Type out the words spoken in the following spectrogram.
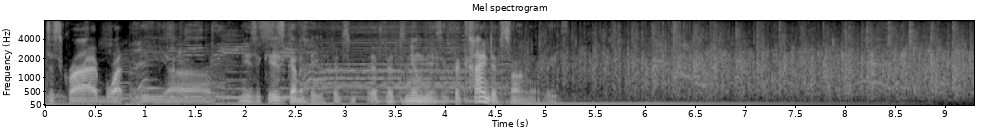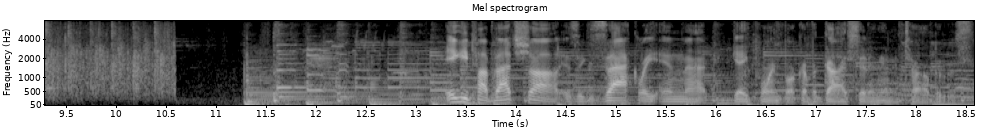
describe what the uh, music is going to be if it's if it's new music, the kind of song at least. Iggy Pop, that shot is exactly in that gay porn book of a guy sitting in a tub. It was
